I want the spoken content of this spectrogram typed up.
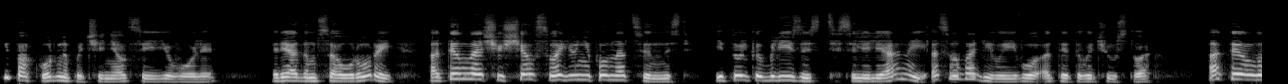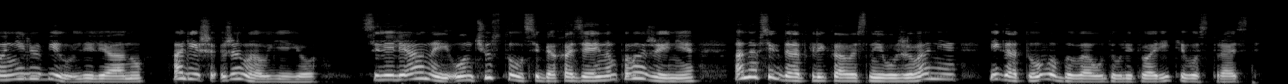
и покорно подчинялся ее воле. Рядом с Ауророй Отелло ощущал свою неполноценность, и только близость с Лилианой освободила его от этого чувства. Отелло не любил Лилиану, а лишь желал ее. С Лилианой он чувствовал себя хозяином положения, она всегда откликалась на его желания и готова была удовлетворить его страсть.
